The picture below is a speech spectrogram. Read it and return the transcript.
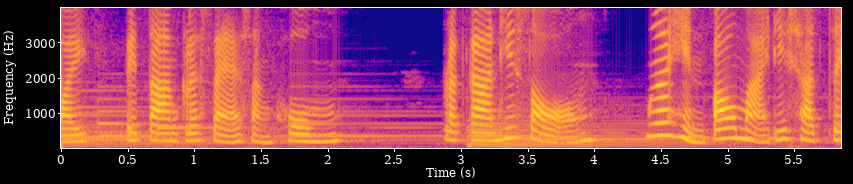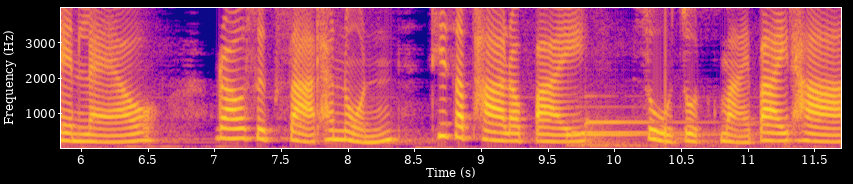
อยไปตามกระแสสังคม ประการที่สอง เมื่อเห็นเป้าหมายที่ชัดเจนแล้ว เราศึกษาถนนที่จะพาเราไป สู่จุดหมายปลายทาง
